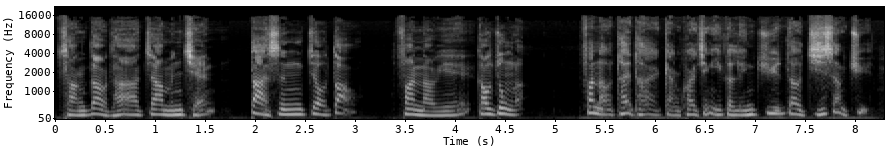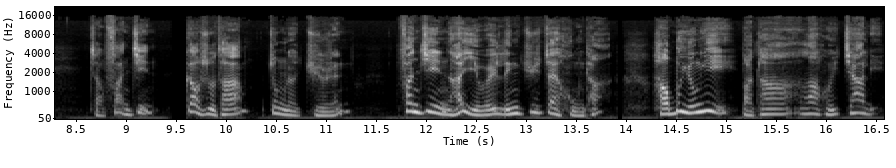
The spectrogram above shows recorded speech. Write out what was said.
闯到他家门前，大声叫道：“范老爷高中了！”范老太太赶快请一个邻居到集上去找范进，告诉他中了举人。范进还以为邻居在哄他，好不容易把他拉回家里，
